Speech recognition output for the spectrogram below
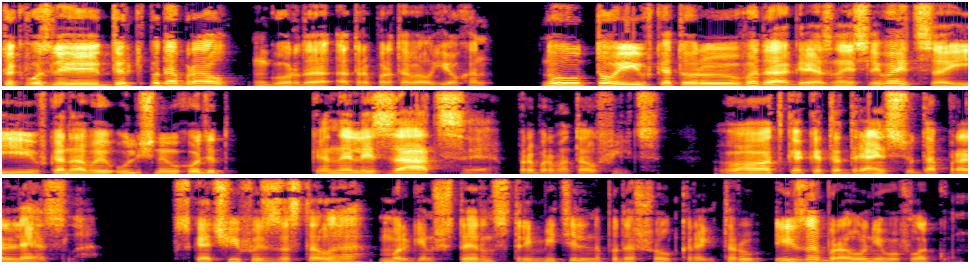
«Так возле дырки подобрал», — гордо отрапортовал Йохан. Ну, той, в которую вода грязная сливается и в канавы уличные уходит. Канализация, пробормотал Фильц. Вот как эта дрянь сюда пролезла. Вскочив из-за стола, Моргенштерн стремительно подошел к Рейтеру и забрал у него флакон.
